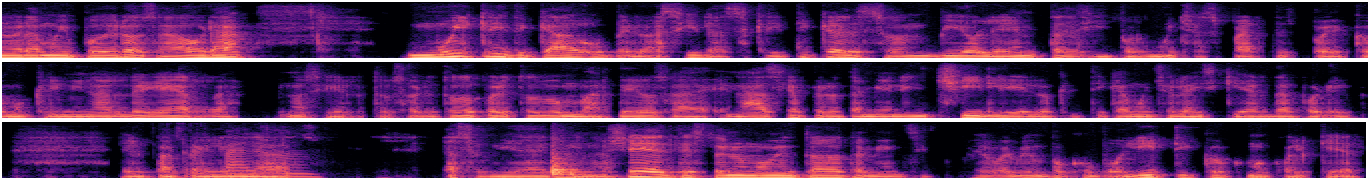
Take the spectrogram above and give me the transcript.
no era muy poderosa. Ahora, muy criticado, pero así las críticas son violentas y por muchas partes, pues, como criminal de guerra, ¿no es cierto? Sobre todo por estos bombardeos en Asia, pero también en Chile, lo critica mucho la izquierda por el, el papel en la, la, subida de Pinochet. Esto en un momento dado también se, vuelve un poco político, como cualquier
